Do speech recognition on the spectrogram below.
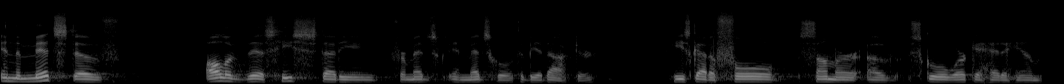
in the midst of all of this, he's studying for med in med school to be a doctor. He's got a full summer of school work ahead of him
